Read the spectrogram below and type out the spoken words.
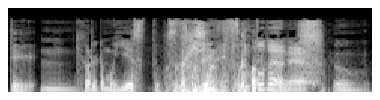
てうん聞。かれてもイエスって押すだけじゃないですか。本当だよね。うん。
